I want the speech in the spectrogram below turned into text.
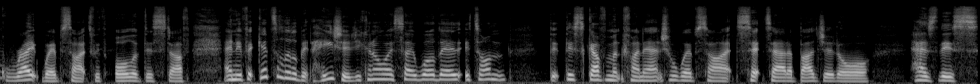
great websites with all of this stuff, and if it gets a little bit heated, you can always say, well, there it's on this government financial website sets out a budget or has this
